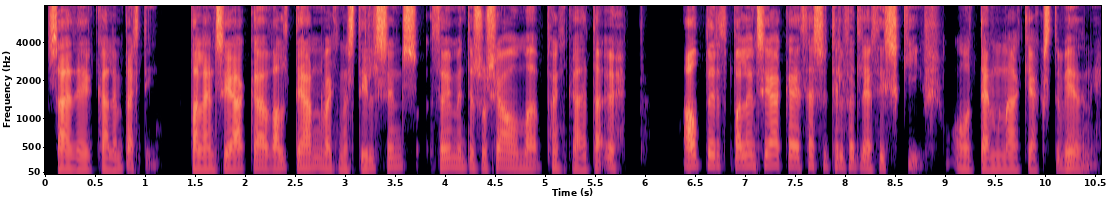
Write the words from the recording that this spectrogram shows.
sagði Galemberti. Balenciaga valdi hann vegna stílsins, þau myndi svo sjá um að pönka þetta upp. Ábyrð Balenciaga í þessu tilfelli er því skýr og demna gegst viðni.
